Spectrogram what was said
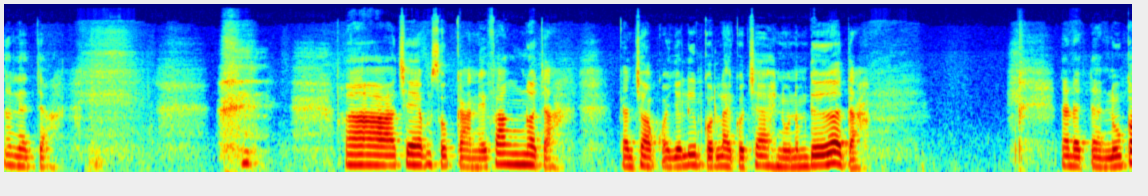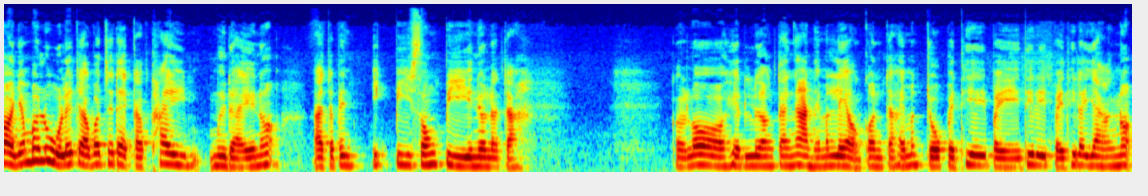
นั่นแหละจ้ะอ่าแชร์ประสบการณ์ให้ฟังเนาะจ้ะกันชอบก็อย่าลืมกดไลค์กดแชร์ให้หนูนํเด้อจ้ะ นั่นแหละจ้ะหนูก็ยังบ่รู้เลยจ้ะว่าจะได้กลับไทยมือใดเนาะอาจจะเป็นอีกปีสองปีเนี่ยแหละจ้ะก็รอเฮ็ดเรื่องแต่งงานให้มันแล้วก่อนจะให้มันจบไปที่ไปที่ไปที่ละย่างเนาะ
